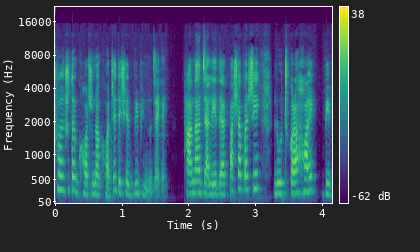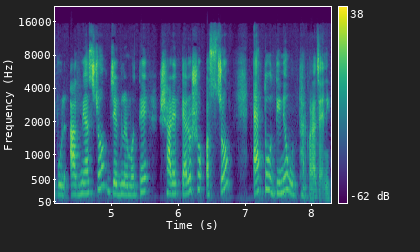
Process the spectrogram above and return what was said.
সহিংসতার ঘটনা ঘটে দেশের বিভিন্ন জায়গায়। থানা জ্বালিয়ে দেওয়ার পাশাপাশি লুট করা হয় বিপুল আগ্নেয়াস্ত্র, যেগুলোর মধ্যে সাড়ে তেরোশো অস্ত্র এত দিনে উদ্ধার করা যায়নি।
